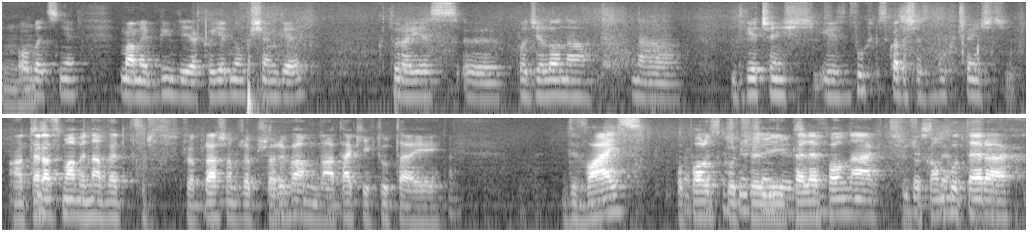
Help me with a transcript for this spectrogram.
Mhm. obecnie mamy Biblię jako jedną księgę, która jest e, podzielona na dwie części, jest dwóch, składa się z dwóch części. A teraz mamy nawet, przepraszam, że przerywam, na takich tutaj device po Tak, polsku, czyli telefonach czy, czy komputerach.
